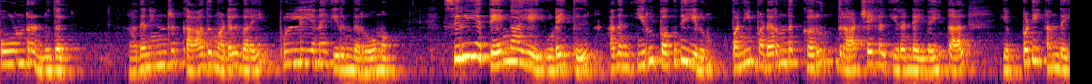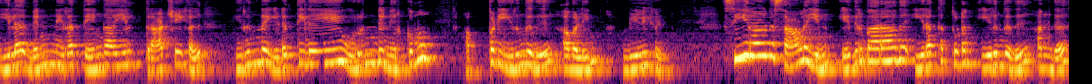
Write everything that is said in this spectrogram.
போன்ற நுதல். அதனின்று காது மடல் வரை புள்ளியென இருந்த ரோமம். சிறிய தேங்காயை உடைத்து அதன் இரு பகுதியிலும் பனி படர்ந்த கருந்திராட்சைகள் இரண்டை வைத்தால் எப்படி அந்த இள வெண்ணிற தேங்காயில் திராட்சைகள் இருந்த இடத்திலேயே உருண்டு நிற்குமோ? அப்படி இருந்தது அவளின் விழிகள். சீரான சாலையின் எதிர்பாராத இரக்கத்துடன் இருந்தது அந்த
